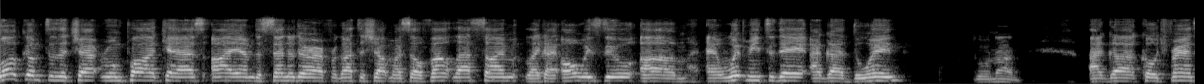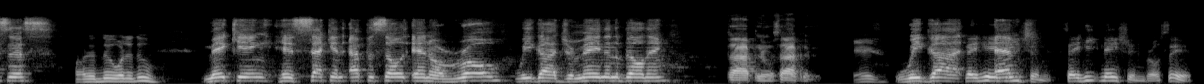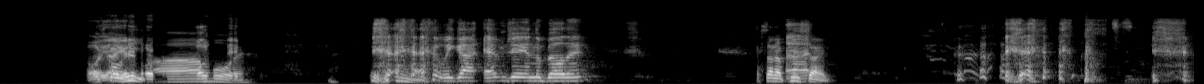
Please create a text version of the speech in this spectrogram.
Welcome to the chat room podcast. I am the senator. I forgot to shout myself out last time, like I always do. Um, and with me today, I got Dewayne. Going on. I got Coach Francis What to do? What to do? making his second episode in a row. We got Jermaine in the building. What's happening? What's happening? We got Say Heat M- Nation. Say Heat Nation, bro. Say it. Oh Let's yeah, go I Heat. Oh boy. we got MJ in the building. It's not a peace Uh, sign.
